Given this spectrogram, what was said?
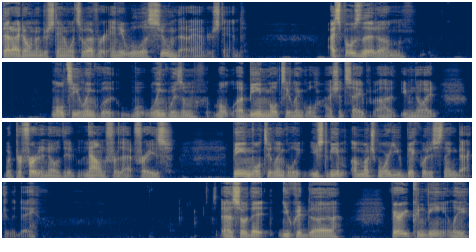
that I don't understand whatsoever, and it will assume that I understand. I suppose that um, multilingualism, uh, being multilingual, I should say, uh, even though I would prefer to know the noun for that phrase, being multilingual used to be a, much more ubiquitous thing back in the day. Uh, so that you could uh, very conveniently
